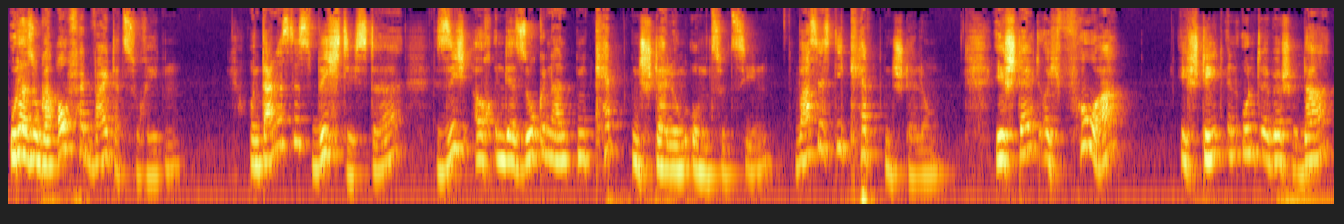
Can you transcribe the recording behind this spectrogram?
oder sogar aufhört weiterzureden. Und dann ist das Wichtigste, sich auch in der sogenannten Captain-Stellung umzuziehen. Was ist die Captain-Stellung? Ihr stellt euch vor, ihr steht in Unterwäsche da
